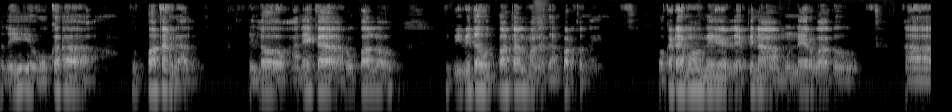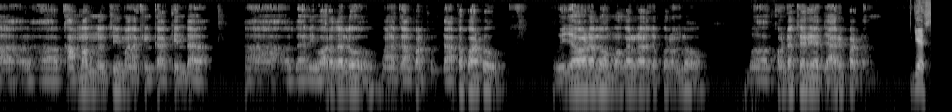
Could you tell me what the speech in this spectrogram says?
అది ఒక ఉత్పాతం కాదు. దీనిలో అనేక రూపాల్లో వివిధ ఉత్పాతాలు మనకు కనపడుతున్నాయి. ఒకటేమో మీరు చెప్పిన మున్నేరు వాగు ఆ, ఆ, ఖమ్మం నుంచి మనకి ఇంకా కింద దాని వరదలు మనకు కనపడుతుంది. దాంతోపాటు విజయవాడలో మొఘల్ రాజపురంలో కొండచర్య జారిపడ్డం ఎస్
